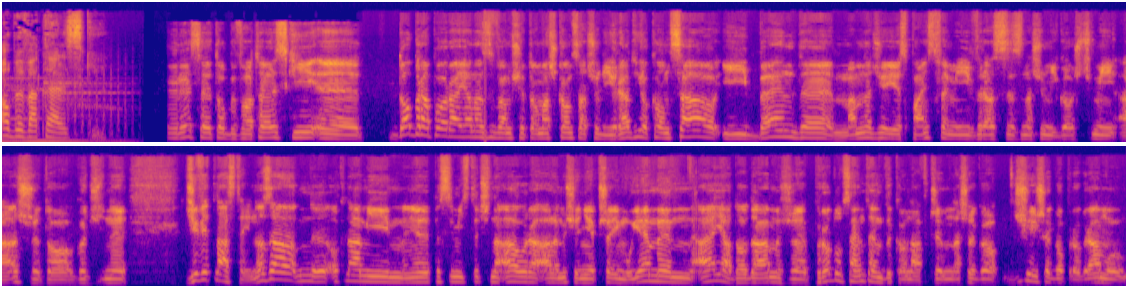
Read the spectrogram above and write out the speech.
Obywatelski. Reset Obywatelski. E, dobra pora, ja nazywam się Tomasz Konca, czyli Radio Konca i będę, mam nadzieję, z Państwem i wraz z naszymi gośćmi aż do godziny 19. No za oknami pesymistyczna aura, ale my się nie przejmujemy, a ja dodam, że producentem wykonawczym naszego dzisiejszego programu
